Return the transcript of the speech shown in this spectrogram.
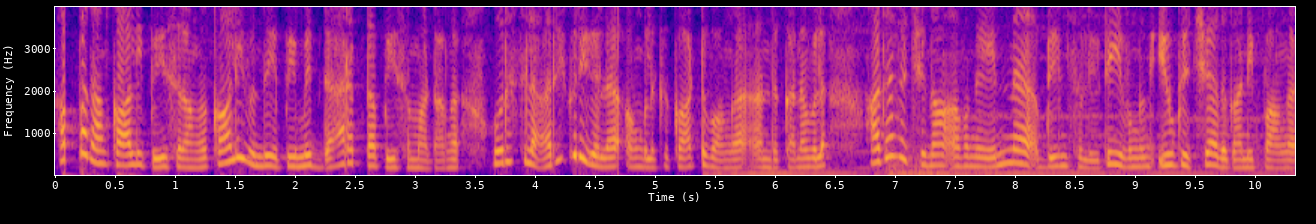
அப்போ தான் காளி பேசுகிறாங்க காளி வந்து எப்பயுமே டேரெக்டாக பேச மாட்டாங்க. ஒரு சில அறிகுறிகளை அவங்களுக்கு காட்டுவாங்க அந்த கனவில். அதை வச்சு தான் அவங்க என்ன அப்படின்னு சொல்லிட்டு இவங்க யூகிச்சு அதை கணிப்பாங்க.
